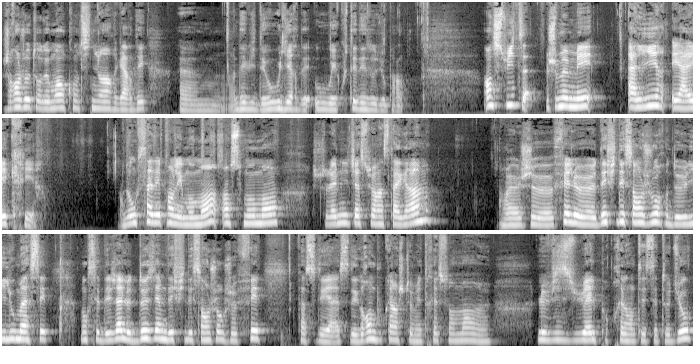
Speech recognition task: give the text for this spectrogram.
Je range autour de moi en continuant à regarder des vidéos ou lire ou écouter des audios, pardon. Ensuite, je me mets à lire et à écrire. Donc ça dépend les moments. En ce moment, je te l'ai mis déjà sur Instagram. Euh, je fais le défi des 100 jours de Lilou Massé. Donc c'est déjà le deuxième défi des 100 jours que je fais. Enfin c'est des, des, grands bouquins, je te mettrai sûrement euh, le visuel pour présenter cet audio.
